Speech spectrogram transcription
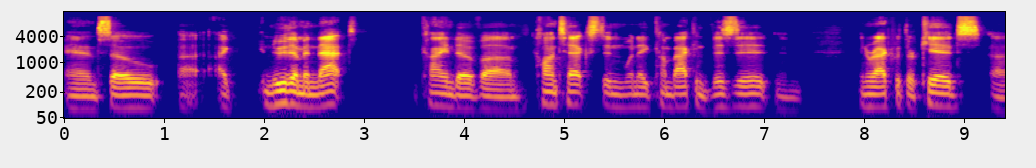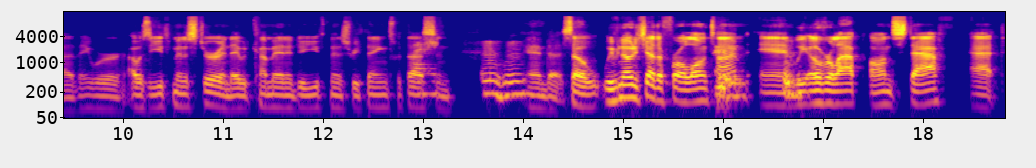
and so uh, I knew them in that kind of um, context. And when they come back and visit and interact with their kids, uh, they were I was a youth minister, and they would come in and do youth ministry things with us. Right. And Mm-hmm. and uh, so we've known each other for a long time, and we overlapped on staff at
